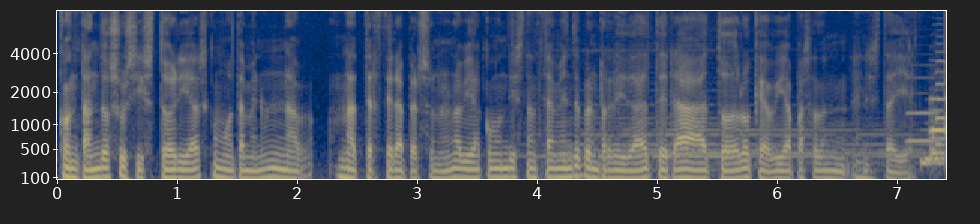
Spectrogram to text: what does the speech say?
contando sus historias como también una, tercera persona. No había como un distanciamiento, pero en realidad era todo lo que había pasado en, en este taller.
